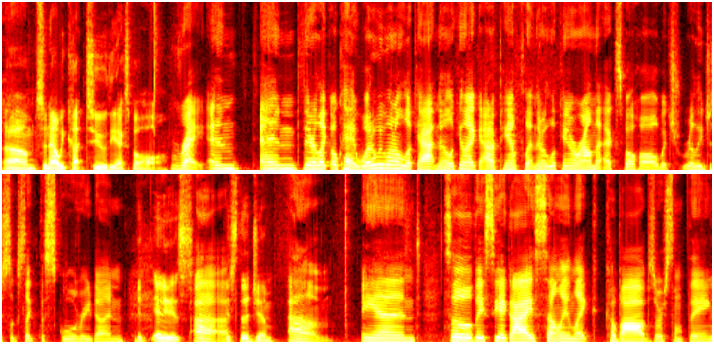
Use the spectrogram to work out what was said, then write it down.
Um, so now we cut to the expo hall. Right. And and they're like, okay, what do we want to look at? And they're looking like at a pamphlet and they're looking around the expo hall, which really just looks like the school redone. It, it is. it's the gym. Um and so they see a guy selling like kebabs or something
